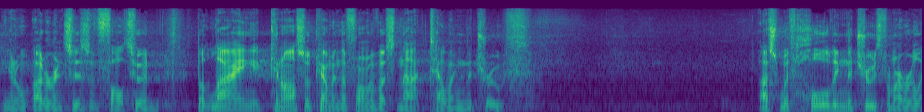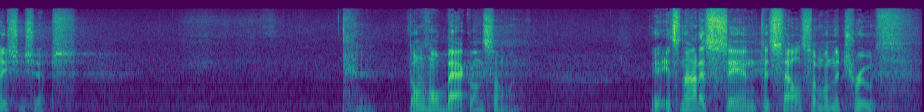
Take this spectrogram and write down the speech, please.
you know, utterances of falsehood, but lying it can also come in the form of us not telling the truth us withholding the truth from our relationships. Don't hold back on someone. It's not a sin to tell someone the truth.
